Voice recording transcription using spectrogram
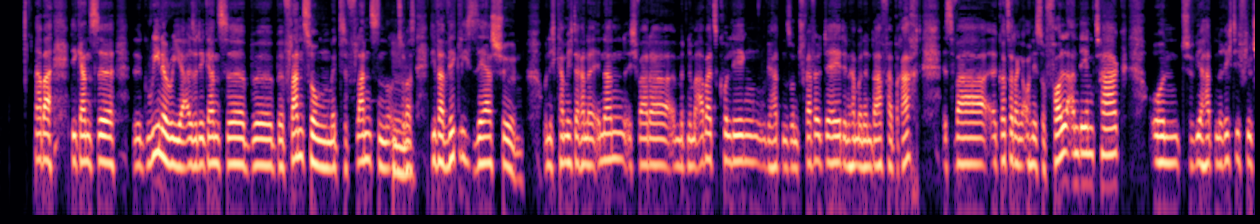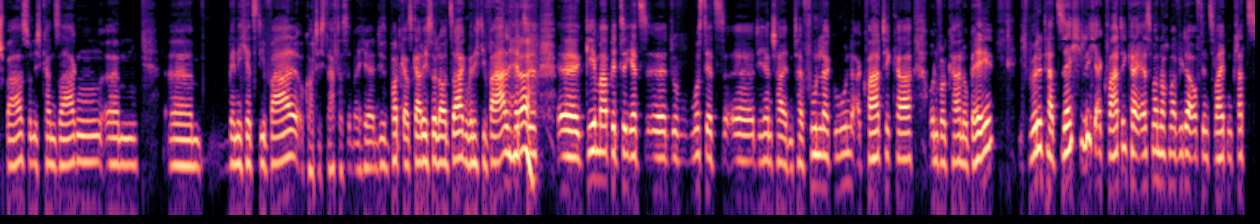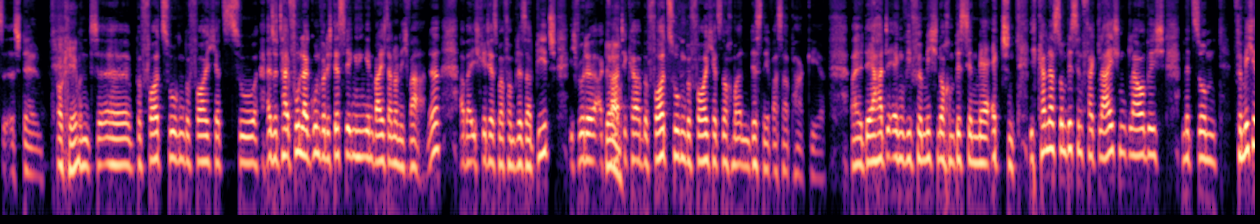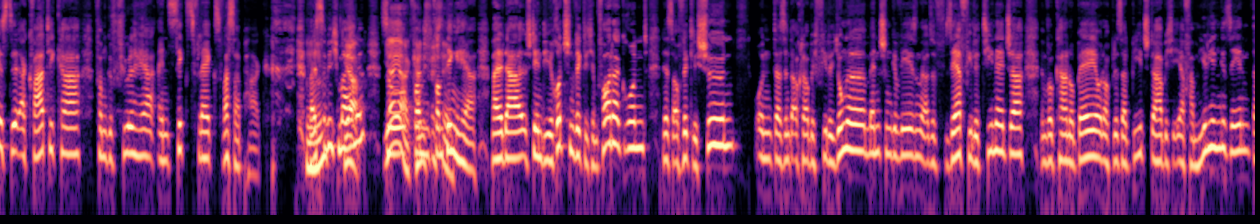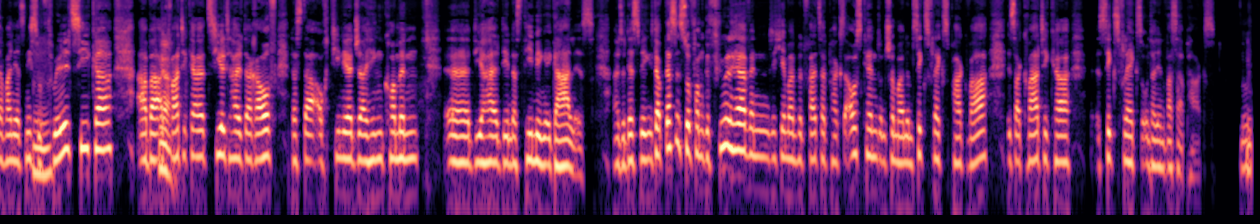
Aber die ganze äh, Greenery, also die ganze Be Bepflanzung mit Pflanzen und Mhm. sowas, die war wirklich sehr schön. Und ich kann mich daran erinnern, ich war da mit einem Arbeitskollegen, wir hatten so einen Travel Day, den haben wir dann da verbracht. Es war äh, Gott sei Dank auch nicht so voll an dem Tag und wir hatten richtig viel Spaß und ich kann sagen, ähm, ähm, wenn ich jetzt die Wahl, oh Gott, ich darf das immer hier in diesem Podcast gar nicht so laut sagen, wenn ich die Wahl hätte, äh, geh mal bitte jetzt, äh, du musst jetzt äh, dich entscheiden, Typhoon Lagoon, Aquatica und Volcano Bay. Ich würde tatsächlich Aquatica erstmal nochmal wieder auf den zweiten Platz äh, stellen Okay. und äh, bevorzugen, bevor ich jetzt zu, also Typhoon Lagoon würde ich deswegen hingehen, weil ich da noch nicht war, ne? Aber ich rede jetzt mal von Blizzard Beach. Ich würde Aquatica bevorzugen, bevor ich jetzt noch mal in den Disney Wasserpark gehe, weil der hatte irgendwie für mich noch ein bisschen mehr Action. Ich kann das so ein bisschen vergleichen, glaube ich, mit so einem. Für mich ist der Aquatica vom Gefühl her ein Six Flags Wasserpark. Weißt Mhm. du, wie ich meine? Ja. So Ja, ja, vom, vom. Ding her, weil da stehen die Rutschen wirklich im Vordergrund. Der ist auch wirklich schön und da sind auch, glaube ich, viele junge Menschen gewesen, also sehr viele Teenager im Volcano Bay und auch Blizzard Beach. Da habe ich eher Familien gesehen. Da waren jetzt nicht so Mhm. Thrill-Seeker, aber Ja. Aquatica zielt halt darauf, dass da auch Teenager hinkommen, äh, die halt denen das Theming egal ist. Also deswegen, ich glaube, das ist so vom Gefühl her, wenn sich jemand mit Freizeitparks auskennt und schon mal in einem Six Flags Park war, ist Aquatica Six Flags unter den Wasserparks.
